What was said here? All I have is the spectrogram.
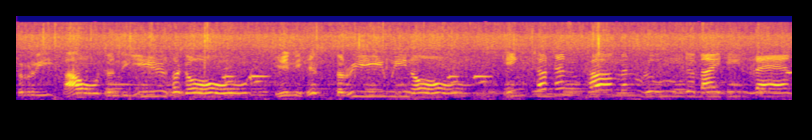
Three thousand years ago, in history we know, King Tutankhamun ruled a mighty land.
